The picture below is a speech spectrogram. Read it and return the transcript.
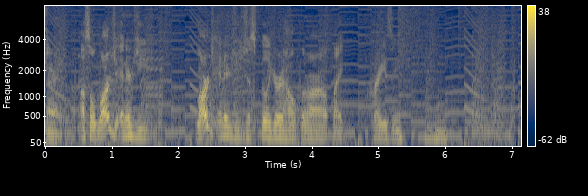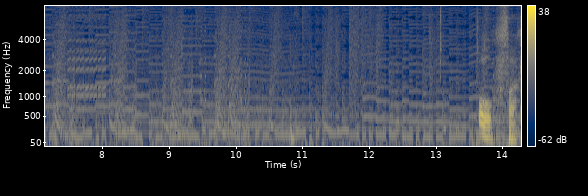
right. Also, large energy, large energy just fill your health bar up like crazy. Oh fuck.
